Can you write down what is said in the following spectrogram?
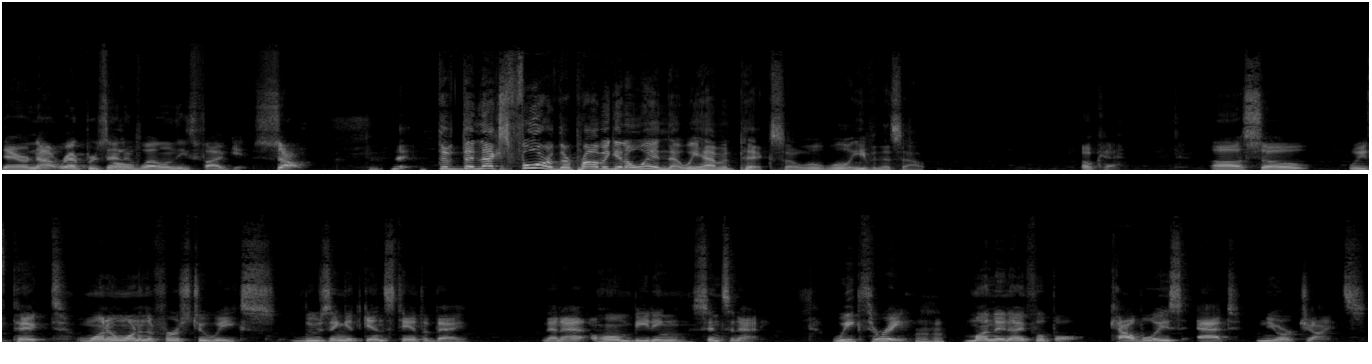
they are not represented Oh. well in these five games. So The, the next four, they're probably going to win that we haven't picked. So we'll, we'll even this out. Okay. Uh, so we've picked one and one in the first two weeks, losing against Tampa Bay, then at home beating Cincinnati. Week 3 Mhm. Monday Night Football, Cowboys at New York Giants.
